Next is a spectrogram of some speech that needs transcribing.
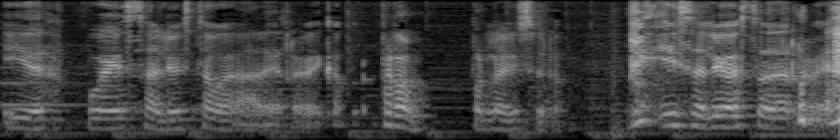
y después salió esta hueá de Rebeca. Perdón, por la visura. Y salió esto de Rebeca.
